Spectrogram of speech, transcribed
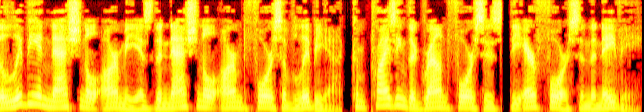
The Libyan National Army is the national armed force of Libya, comprising the ground forces, the air force and the navy.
